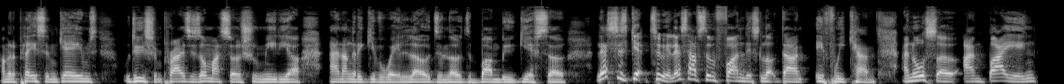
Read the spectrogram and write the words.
I'm going to play some games, we'll do some prizes on my social media, and I'm going to give away loads and loads of Bumbu gifts. So let's just get to it. Let's have some fun this lockdown if we can. And also, I'm buying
